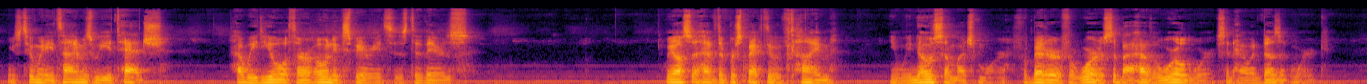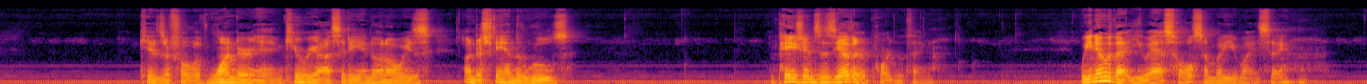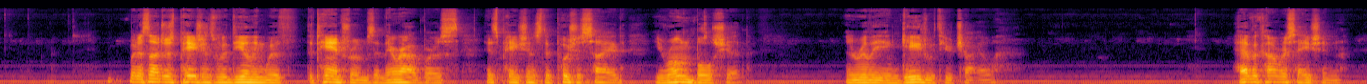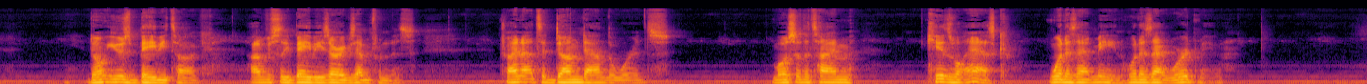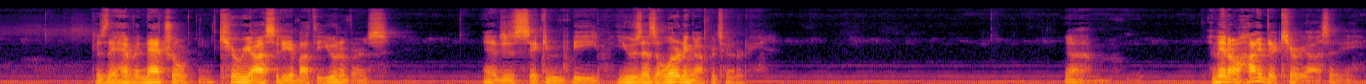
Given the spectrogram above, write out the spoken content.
there's too many times we attach how we deal with our own experiences to theirs we also have the perspective of time You know, we know so much more, for better or for worse, about how the world works and how it doesn't work. Kids are full of wonder and curiosity and don't always understand the rules. And patience is the other important thing. We know that, you asshole, somebody you might say. But it's not just patience with dealing with the tantrums and their outbursts, it's patience to push aside your own bullshit and really engage with your child. Have a conversation. Don't use baby talk. Obviously, babies are exempt from this. Try not to dumb down the words. Most of the time, kids will ask, What does that mean? What does that word mean? Because they have a natural curiosity about the universe. And it just it can be used as a learning opportunity. Um, and they don't hide their curiosity.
